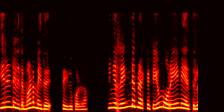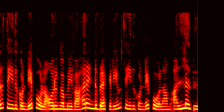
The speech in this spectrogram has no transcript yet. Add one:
இரண்டு விதமா நம்ம இது செய்து கொள்ளலாம். நீங்க ரெண்டு பிரக்கெட்டையும் ஒரே நேரத்துல செய்து கொண்டே போகலாம். ஒருங்கமைவாக ரெண்டு பிரக்கெட்டையும் செய்து கொண்டே போகலாம். அல்லது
